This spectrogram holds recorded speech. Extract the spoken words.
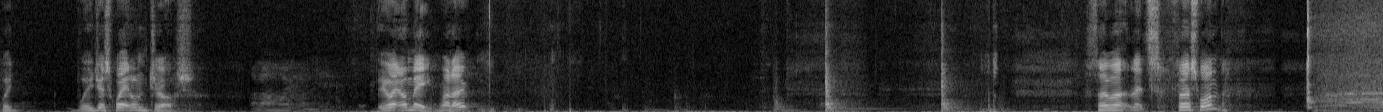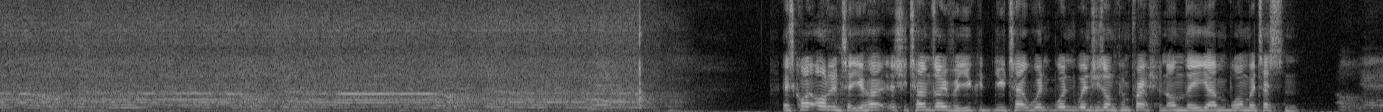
We we're just waiting on Josh. I'm waiting on you. You wait on me, righto. So uh, let's first one. It's quite odd, isn't it? You heard as she turns over, you could you tell when when, when she's on compression on the um, one we're testing. Oh, yeah,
